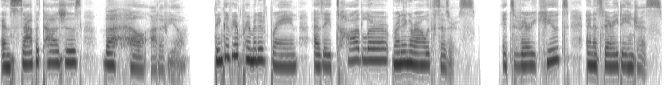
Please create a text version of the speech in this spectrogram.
and sabotages the hell out of you. Think of your primitive brain as a toddler running around with scissors. It's very cute and it's very dangerous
